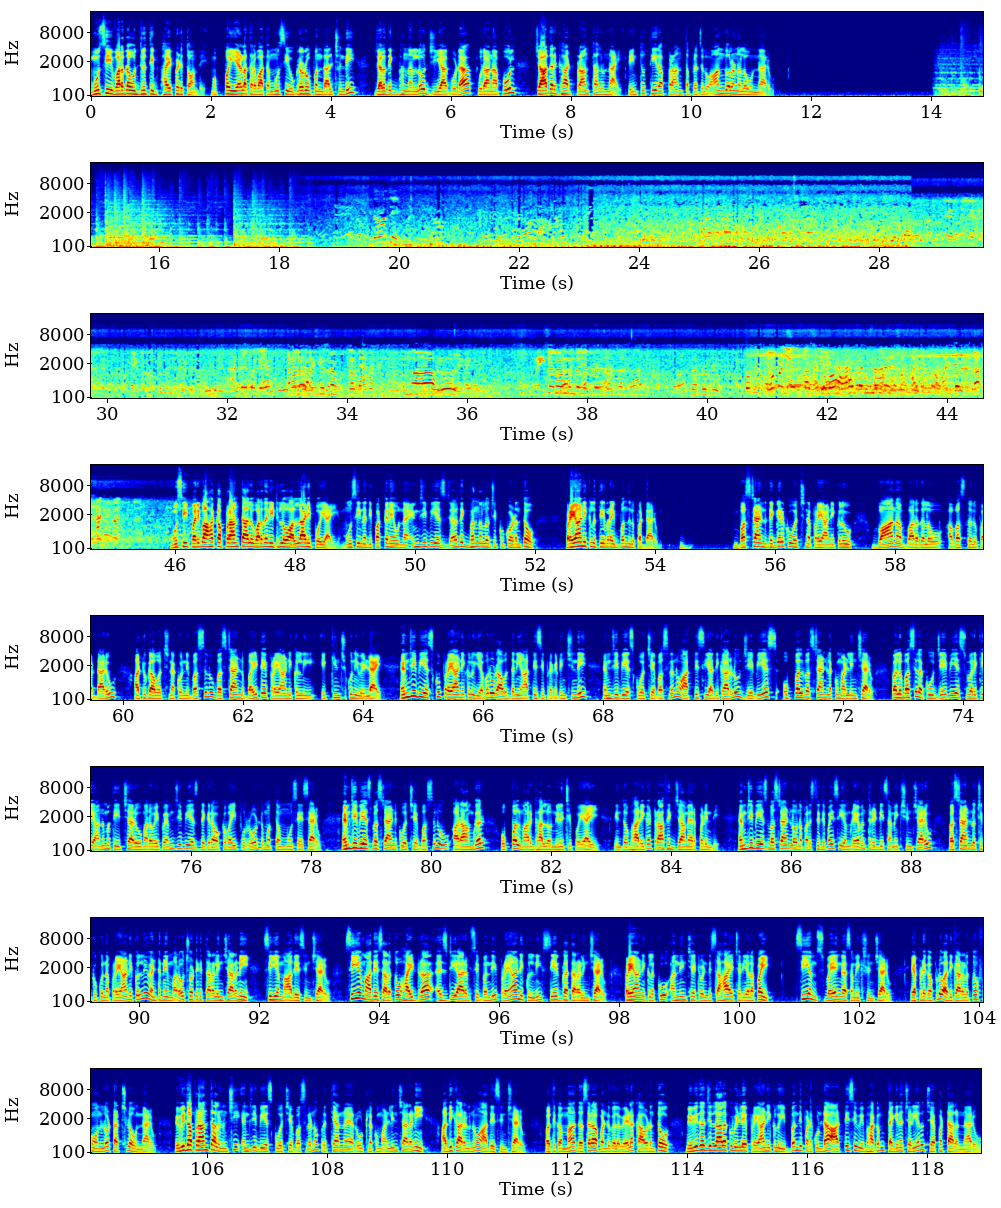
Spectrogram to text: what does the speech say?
మూసీ వరద ఉధృతి భయపెడుతోంది. ముప్పై ఏళ్ళ తర్వాత మూసీ ఉగ్రరూపం దాల్చింది. జలదిగ్బంధంలో జియాగూడ పురాణాపూల్ చాదర్ఘాట్ ప్రాంతాలున్నాయి. దీంతో తీర ప్రాంత ప్రజలు ఆందోళనలో ఉన్నారు. మూసీ పరివాహక ప్రాంతాలు వరద నీటిలో అల్లాడిపోయాయి. మూసీ నది పక్కనే ఉన్న ఎంజీబీఎస్ జలదిగ్బంధంలో చిక్కుకోవడంతో ప్రయాణికులు తీవ్ర ఇబ్బందులు పడ్డారు. బస్టాండ్ దగ్గరకు వచ్చిన ప్రయాణికులు వాన వరదలో అవస్థలు పడ్డారు. అటుగా వచ్చిన కొన్ని బస్సులు బస్టాండ్ బయటే ప్రయాణికుల్ని ఎక్కించుకుని వెళ్ళాయి ఎంజీబీఎస్కు ప్రయాణికులు ఎవరూ రావద్దని ఆర్టీసీ ప్రకటించింది. ఎంజీబీఎస్కు వచ్చే బస్సులను ఆర్టీసీ అధికారులు జేబీఎస్ ఉప్పల్ బస్టాండ్లకు మళ్ళించారు. పలు బస్సులకు జేబీఎస్ వరకే అనుమతి ఇచ్చారు. మరోవైపు ఎంజీబీఎస్ దగ్గర ఒకవైపు రోడ్డు మొత్తం మూసేశారు. ఎంజీబీఎస్ బస్టాండ్కు వచ్చే బస్సులు ఆరాంఘర్ ఉప్పల్ మార్గాల్లో నిలిచిపోయాయి. దీంతో భారీగా ట్రాఫిక్ జామ్ ఏర్పడింది. ఎంజీబీఎస్ బస్టాండ్లో ఉన్న పరిస్థితిపై సీఎం రేవంత్ రెడ్డి రెడ్డి సమీక్షించారు. బస్టాండ్లో చిక్కుకున్న ప్రయాణికుల్ని వెంటనే మరో చోటికి తరలించాలని సీఎం ఆదేశించారు. సీఎం ఆదేశాలతో హైడ్రా ఎస్డీఆర్ఎఫ్ సిబ్బంది ప్రయాణికుల్ని సేఫ్గా తరలించారు. ప్రయాణికులకు అందించేటువంటి సహాయ చర్యలపై సీఎం స్వయంగా సమీక్షించారు. ఎప్పటికప్పుడు అధికారులతో ఫోన్లో టచ్లో ఉన్నారు. వివిధ ప్రాంతాల నుంచి ఎంజీబీఎస్కు వచ్చే బస్సులను ప్రత్యామ్నాయ రూట్లకు మళ్ళించాలని అధికారులను ఆదేశించారు. బతుకమ్మ దసరా పండుగల వేళ కావడంతో వివిధ జిల్లాలకు వెళ్ళే ప్రయాణికులు ఇబ్బంది పడకుండా ఆర్టీసీ విభాగం తగిన చర్యలు చేపట్టాలన్నారు.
